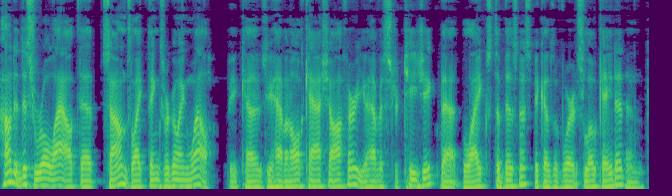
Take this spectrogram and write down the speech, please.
how did this roll out that sounds like things were going well? Because you have an all cash offer, you have a strategic that likes the business because of where it's located and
